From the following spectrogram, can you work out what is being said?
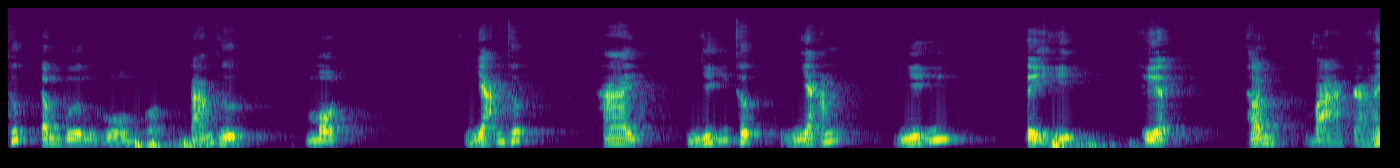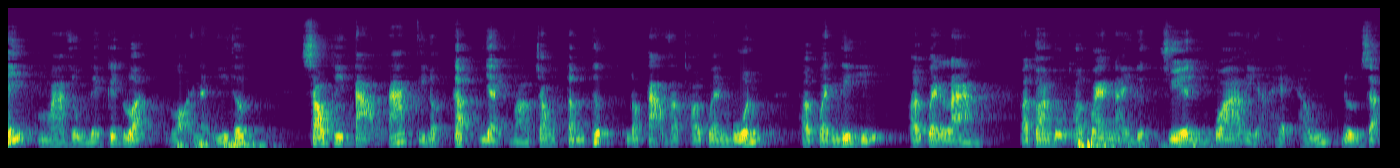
thức tâm vương gồm có 8 thứ. Một nhãn thức. Hai nhĩ thức nhãn nhĩ tỷ thiệt thân và cái mà dùng để kết luận gọi là ý thức sau khi tạo tác thì nó cập nhật vào trong tâm thức, nó tạo ra thói quen muốn, thói quen nghĩ, thói quen làm. Và toàn bộ thói quen này được truyền qua gì à? hệ thống đường dẫn.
